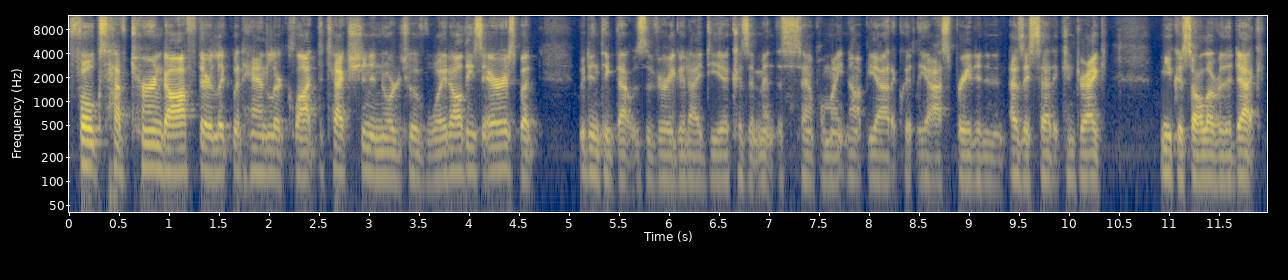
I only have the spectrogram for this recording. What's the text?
folks have turned off their liquid handler clot detection in order to avoid all these errors, but we didn't think that was a very good idea because it meant the sample might not be adequately aspirated. And as I said, it can drag mucus all over the deck.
